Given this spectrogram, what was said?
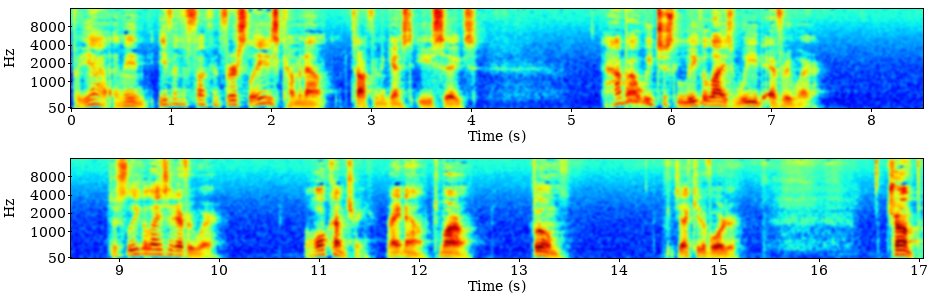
But yeah, I mean, even the fucking first lady's coming out talking against e-cigs. How about we just legalize weed everywhere? Just legalize it everywhere. The whole country, right now, tomorrow. Boom. Executive order. Trump,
